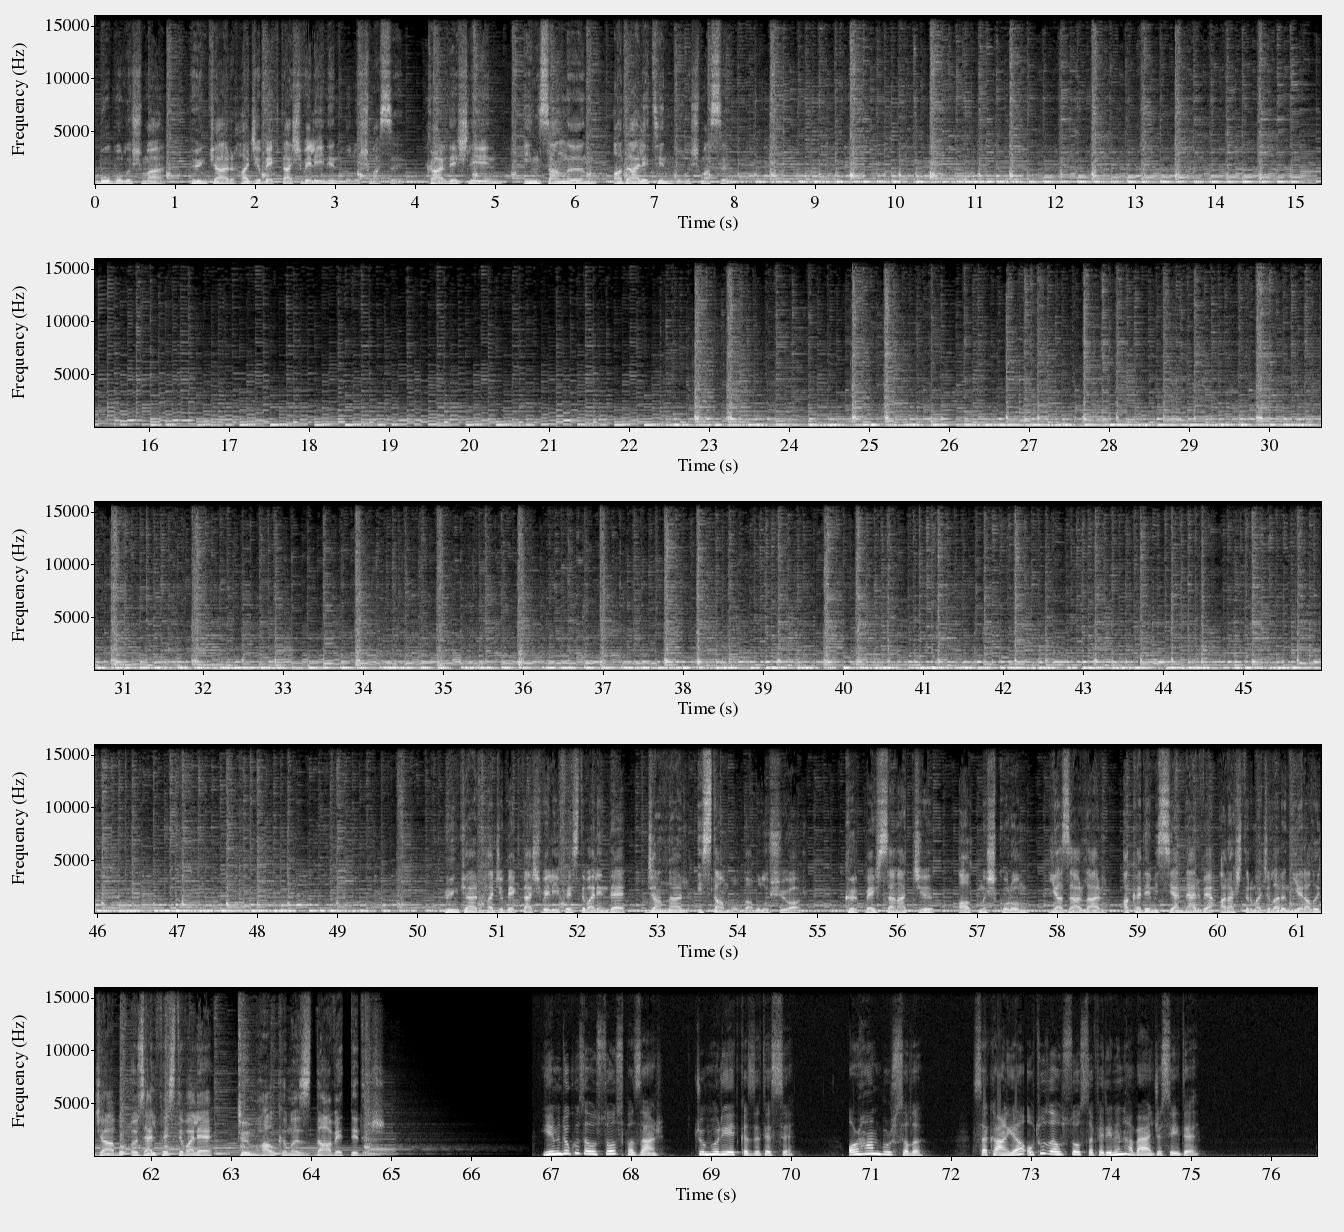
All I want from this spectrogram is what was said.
Bu buluşma Hünkar Hacı Bektaş Veli'nin buluşması. Kardeşliğin, insanlığın, adaletin buluşması. Hünkar Hacı Bektaş Veli Festivali'nde canlar İstanbul'da buluşuyor. 45 sanatçı, 60 kurum, yazarlar, akademisyenler ve araştırmacıların yer alacağı bu özel festivale tüm halkımız davetlidir. 29 Ağustos Pazar Cumhuriyet Gazetesi Orhan Bursalı Sakarya 30 Ağustos zaferinin habercisiydi.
